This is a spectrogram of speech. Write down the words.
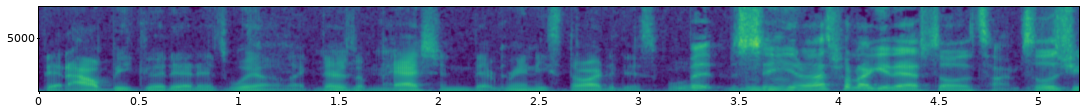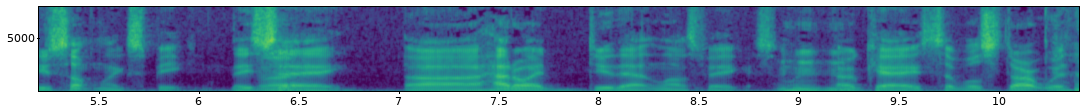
that I'll be good at it as well. Like there's Mhm. a passion that Rennie started this for. But see, you know, that's what I get asked all the time. So let's use something like speaking. They say, uh, "How do I do that in Las Vegas?" I'm like, Mhm. okay, so we'll start with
